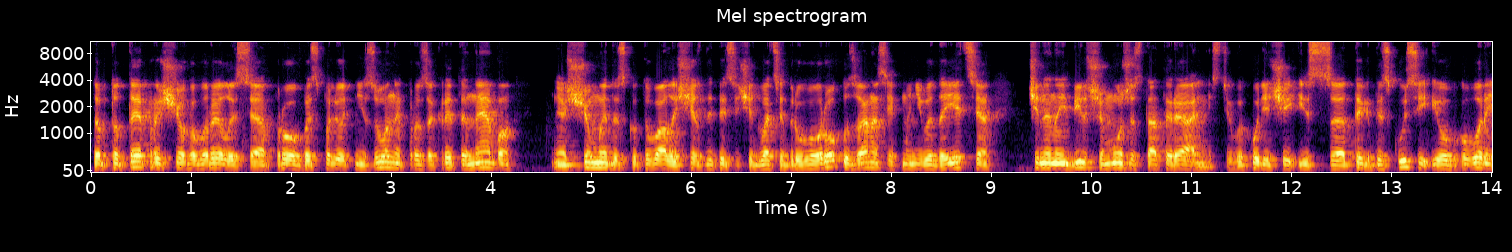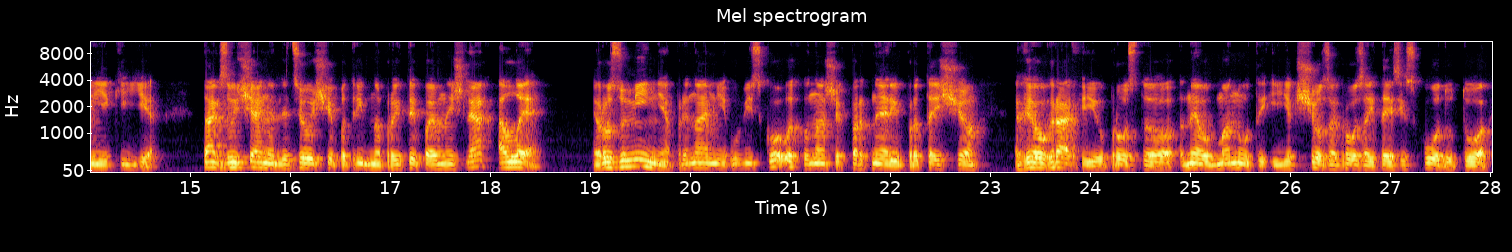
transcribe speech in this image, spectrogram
Тобто, те, про що говорилося про безпольотні зони, про закрите небо, е, що ми дискутували ще з 2022 року. Зараз, як мені видається, чи не найбільше може стати реальністю, виходячи із е, тих дискусій і обговорень, які є. Так, звичайно, для цього ще потрібно пройти певний шлях, але розуміння, принаймні у військових, у наших партнерів, про те, що географію просто не обманути, і якщо загроза йде зі сходу, то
